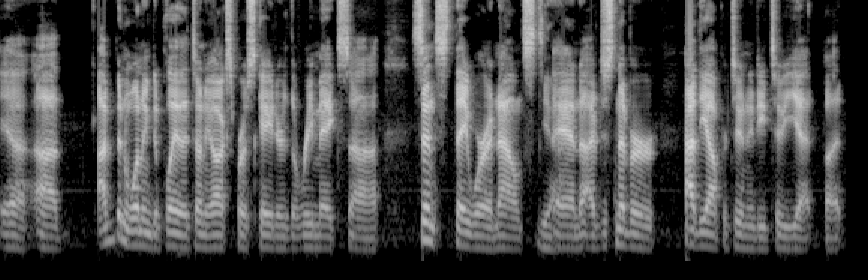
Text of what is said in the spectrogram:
yeah. Uh, I've been wanting to play the Tony Hawk's Pro Skater, the remakes, uh, since they were announced, Yeah. and I've just never had the opportunity to yet. But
